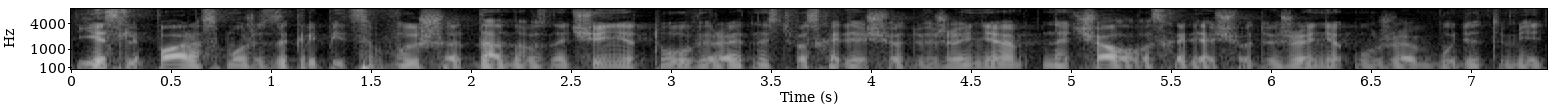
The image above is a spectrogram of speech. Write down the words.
Если пара сможет закрепиться выше данного значения, то вероятность восходящего движения, начало восходящего движения уже будет иметь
